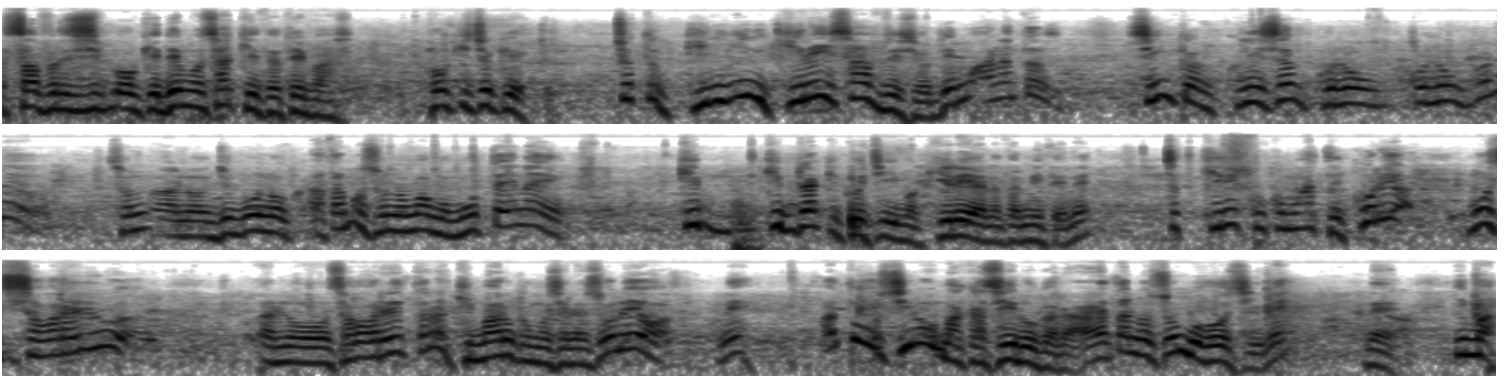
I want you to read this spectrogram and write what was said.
サーフレシップ OK でもさっき例えばホーキーチョキちょっとギリギリ綺麗サーフですよでもあなた新刊クリーサーフこのこのこれそのあの自分の頭そのままもったいないキープキープだけこっち今綺麗あなた見てね。ちょっと綺麗ここ待ってこれはもし触れるあの触れたら決まるかもしれない。それをねあと後ろ任せるからあなたの勝負欲しいね。ね。今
